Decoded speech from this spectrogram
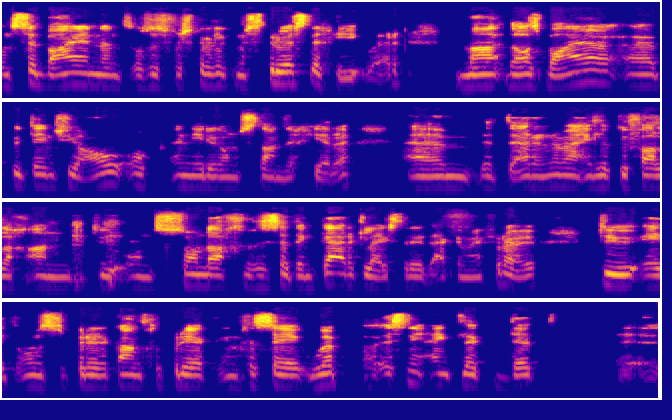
ons sit baie en ons is verskriklik mistroostig hieroor, maar daar's baie uh, potensiaal ook in hierdie omstandighede. Ehm um, dit herinner my eintlik toevallig aan toe ons Sondag gesit in kerk luister het ek en my vrou, toe het ons predikant gepreek en gesê hoop is nie eintlik dit uh,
